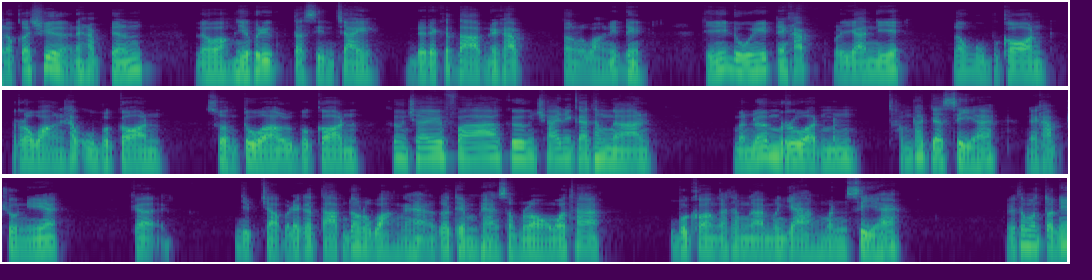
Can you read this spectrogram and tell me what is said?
เราก็เชื่อนะครับดังนั้นระวังอย่าเพิ่งตัดสินใจใดๆก็ตามนะครับ ต้องระวังนิดหนึ่งทีนี้ดูนิดนะครับ ระยะนี้ลองอุปกรณ์ระวังนะครับอุปกรณ์ ส่วนตัวอุปกรณ์ เครื่องใช้ไฟฟ้าเครื่องใช้ในการทำงาน มันเริ่มรวนมันทำท่าจะเสียนะครับ ช่วงนี้ก็หยิบจับอะไรก็ตามต้องระวังนะฮะแล้วก็เตรียมแผนสำรองว่าถ้าอุปกรณ์การทำงานบางอย่างมันเสีย หรือถ้ามันตอนนี้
